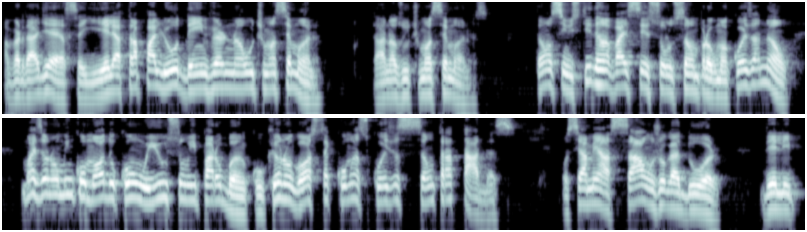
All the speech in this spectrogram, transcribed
A verdade é essa. E ele atrapalhou Denver na última semana. Tá? Nas últimas semanas. Então, assim, o Steedham vai ser solução para alguma coisa? Não. Mas eu não me incomodo com o Wilson ir para o banco. O que eu não gosto é como as coisas são tratadas. Você ameaçar um jogador dele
